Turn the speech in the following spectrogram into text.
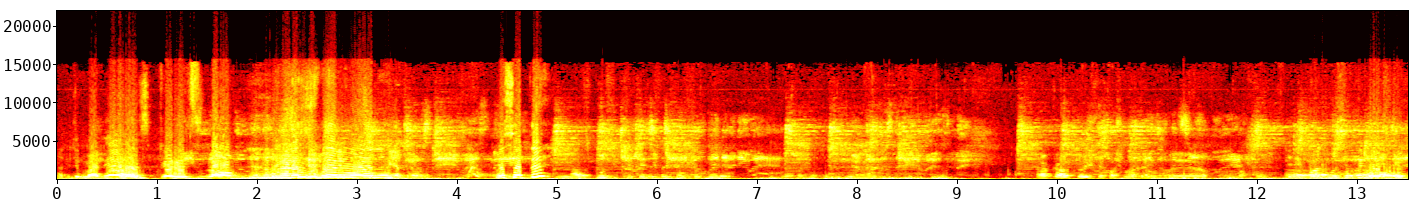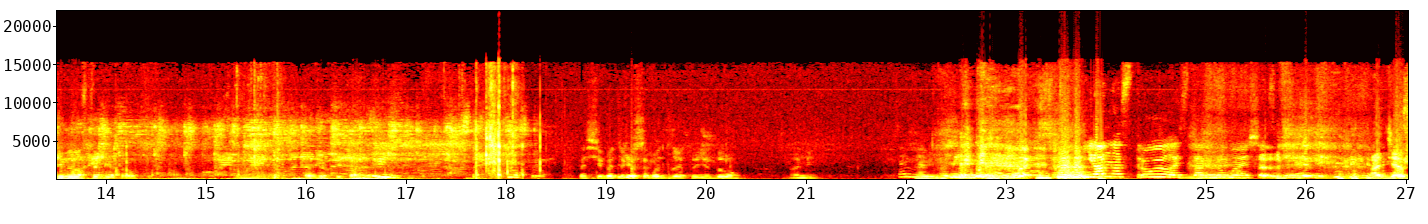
А ты болела перед сном? Высоты? А спуск 479. А как, то есть, посмотрим э, маршрут? Перепад высоты будет 190 метров. Под вертикалью. Спасибо тебе, Господь, за эту еду. Аминь. Я настроилась, так думаю, сейчас будет. Отец,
